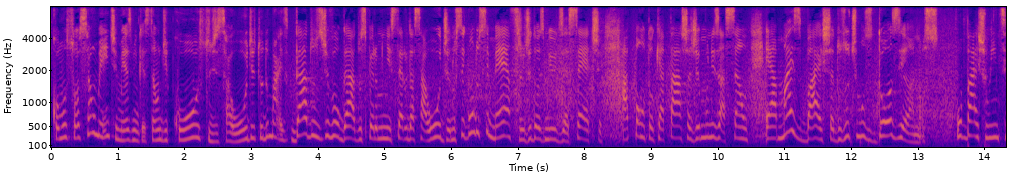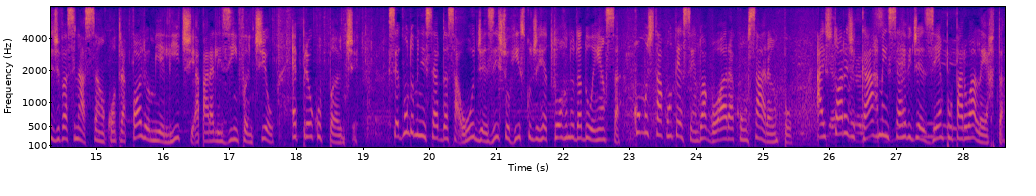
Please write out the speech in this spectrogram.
como socialmente mesmo, em questão de custo, de saúde e tudo mais. Dados divulgados pelo Ministério da Saúde no segundo semestre de 2017 apontam que a taxa de imunização é a mais baixa dos últimos 12 anos. O baixo índice de vacinação contra a poliomielite, a paralisia infantil, é preocupante. Segundo o Ministério da Saúde, existe o risco de retorno da doença, como está acontecendo agora com o sarampo. A história de Carmen serve de exemplo para o alerta.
